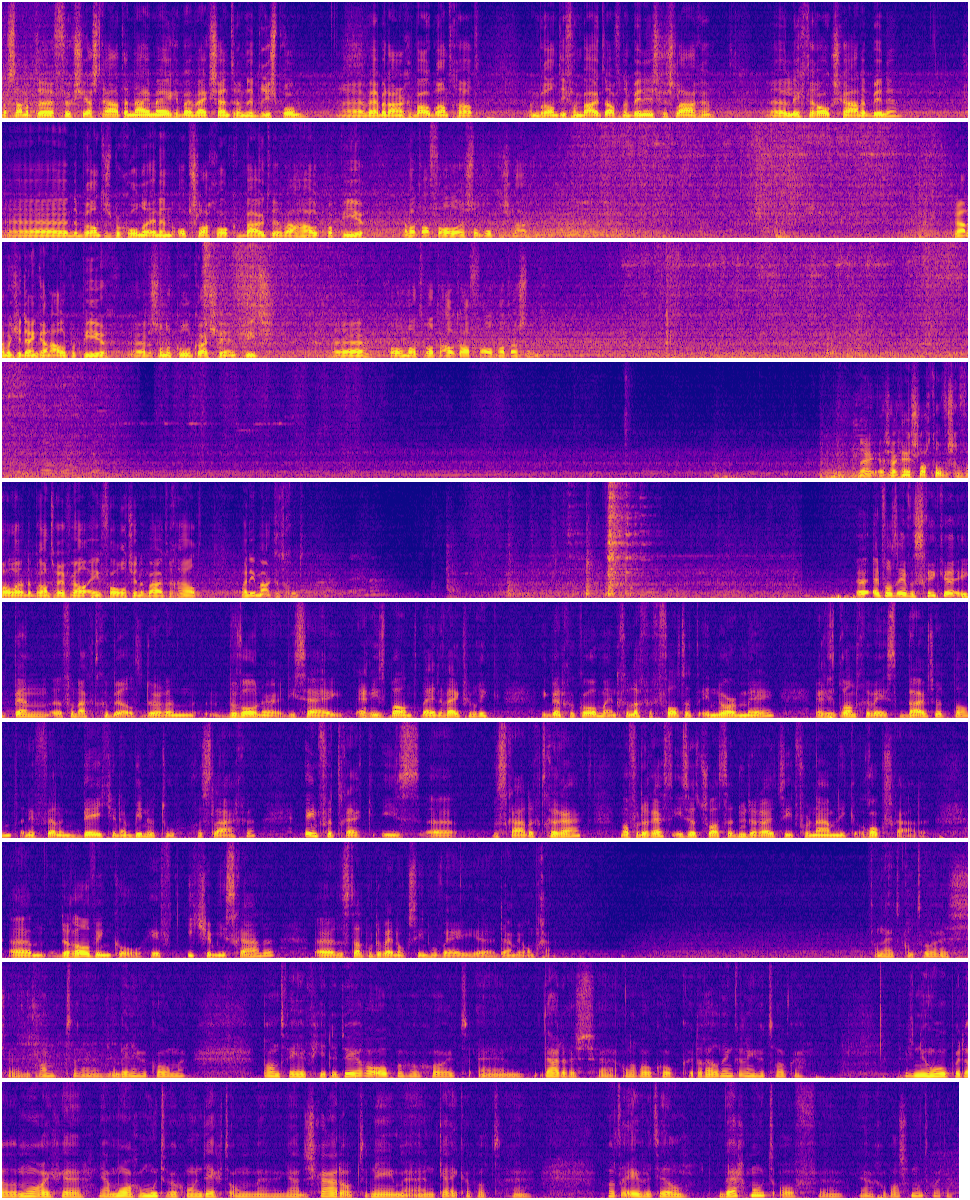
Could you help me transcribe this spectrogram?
We staan op de Fuchsiastraat in Nijmegen bij wijkcentrum De Driesprong. Uh, we hebben daar een gebouwbrand gehad. Een brand die van buitenaf naar binnen is geslagen. Uh, lichte rookschade binnen. Uh, de brand is begonnen in een opslaghok buiten waar hout, papier en wat afval stond opgeslagen. Ja, dan moet je denken aan oud papier. er stond een een fiets. gewoon wat, wat oud afval wat daar stond. Nee, er zijn geen slachtoffers gevallen. De brandweer heeft wel één vogeltje naar buiten gehaald, maar die maakt het goed. Het was even schrikken. Ik ben uh, vannacht gebeld door een bewoner die zei: Er is brand bij de wijkfabriek. Ik ben gekomen en gelukkig valt het enorm mee. Er is brand geweest buiten het pand en heeft wel een beetje naar binnen toe geslagen. Eén vertrek is uh, beschadigd geraakt, maar voor de rest is het zoals het nu eruit ziet voornamelijk rookschade. Um, de ruilwinkel heeft ietsje meer schade, uh, dus dat moeten wij nog zien hoe wij uh, daarmee omgaan. Vanuit het kantoor is uh, de brand naar binnen gekomen. Brandweer heeft hier de deuren opengegooid en daardoor is alle rook ook de ruilwinkel ingetrokken. Dus nu hopen dat we morgen, ja morgen moeten we gewoon dicht om ja, de schade op te nemen en kijken wat, wat er eventueel weg moet of ja, gewassen moet worden.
